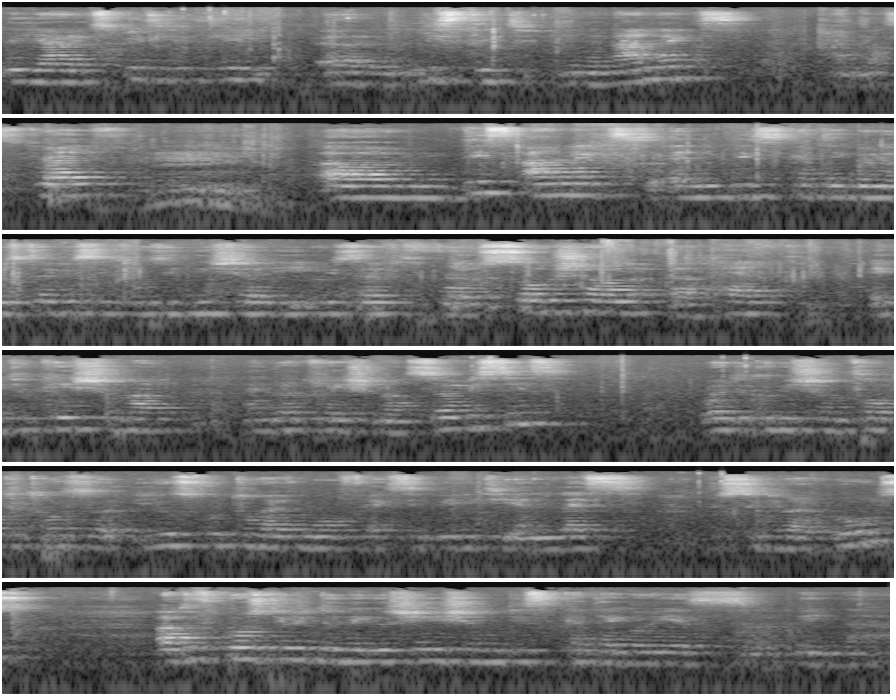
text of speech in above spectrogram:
they are explicitly uh, listed in an annex, Annex 12, um, this annex and this category of services was initially reserved for social, uh, health, educational and recreational services, where the Commission thought it was uh, useful to have more flexibility and less procedural rules. But of course, during the negotiation, this category has been uh,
